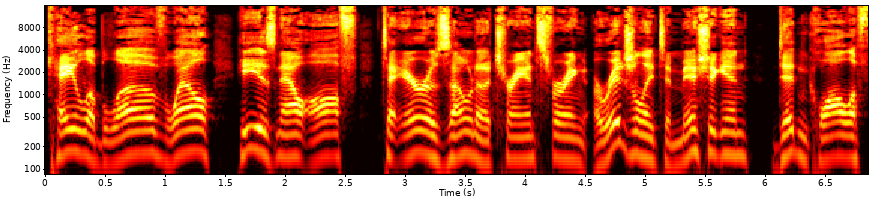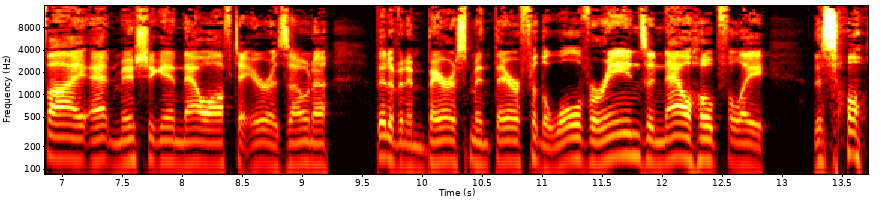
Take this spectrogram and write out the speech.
Caleb Love. Well, he is now off to Arizona, transferring originally to Michigan, didn't qualify at Michigan, now off to Arizona. Bit of an embarrassment there for the Wolverines, and now hopefully this whole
